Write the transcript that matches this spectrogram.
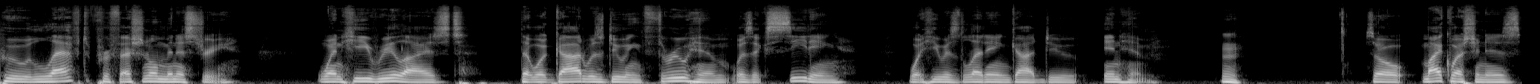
who left professional ministry when he realized that what God was doing through him was exceeding what he was letting God do in him. Hmm. So, my question is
